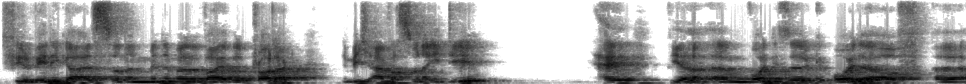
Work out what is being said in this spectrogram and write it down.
viel weniger als so einem Minimal Viable Product, nämlich einfach so eine Idee, hey, wir ähm, wollen diese Gebäude auf äh,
